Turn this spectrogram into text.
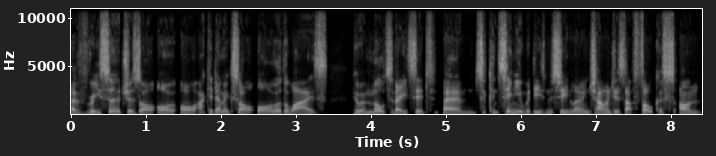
of researchers or, or, or academics or, or otherwise who are motivated um, to continue with these machine learning challenges that focus on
